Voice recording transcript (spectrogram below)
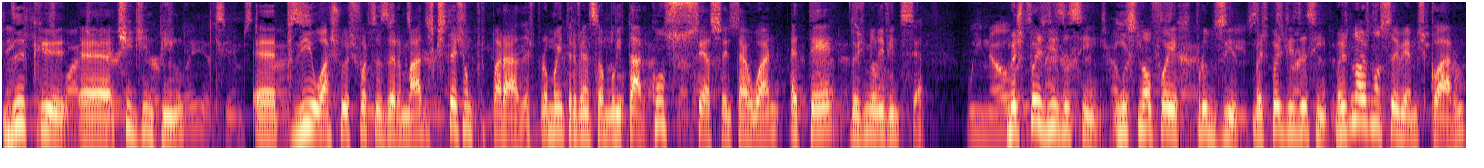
de que uh, Xi Jinping uh, pediu às suas Forças Armadas que estejam preparadas para uma intervenção militar com sucesso em Taiwan até 2027. Mas depois diz assim, e isso não foi reproduzido, mas depois diz assim, mas nós não sabemos, claro,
